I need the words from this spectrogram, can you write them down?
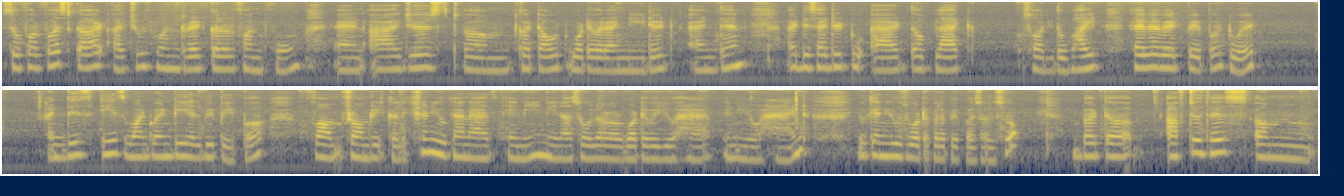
So for first card I choose one red color fun foam and I just um, cut out whatever I needed and then I decided to add the black sorry the white heavyweight paper to it. And this is 120 lb paper from from recollection you can add any Neenah Solar or whatever you have in your hand. You can use watercolor papers also. But uh, after this um,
